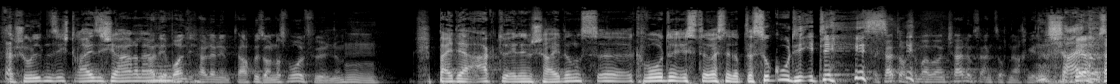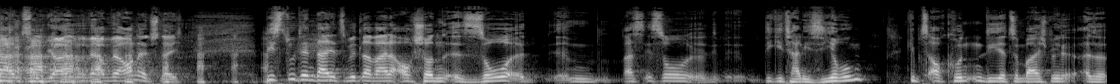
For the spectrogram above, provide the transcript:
verschulden sich 30 Jahre Ja, lang. die wollen sich halt an dem Tag besonders wohlfühlen. Ne? Mhm. Bei der aktuellen Entscheidungsquote ist, ich weiß nicht, ob das so gute Idee Ich ist. hatte doch schon mal über einen Scheidungsanzug nachgedacht. Scheidungsanzug, ja, wäre wär auch nicht schlecht. Bist du denn da jetzt mittlerweile auch schon so, äh, ähm, was ist so äh, Digitalisierung? Gibt es auch Kunden, die dir zum Beispiel, also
